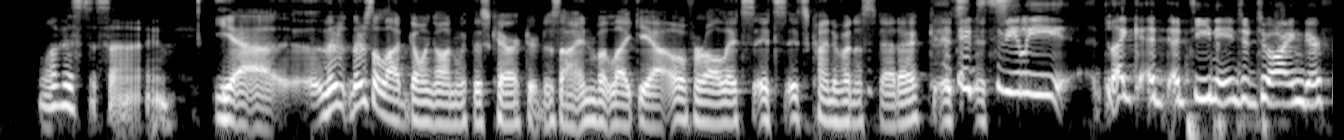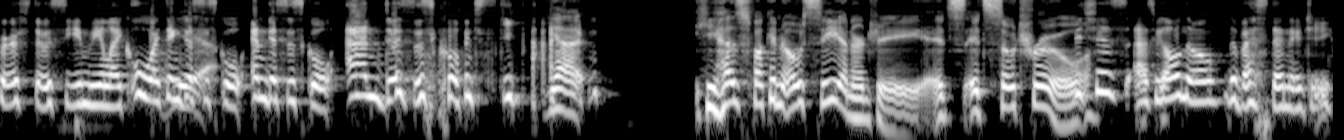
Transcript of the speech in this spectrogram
Love his design. Yeah, there's there's a lot going on with this character design, but like yeah, overall it's it's it's kind of an aesthetic. It's It's, really like a, a teenager drawing their first OC and being like, "Oh, I think this is cool, and this is cool, and this is cool," and just keep. Yeah. he has fucking OC energy. It's it's so true. Which is, as we all know, the best energy.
